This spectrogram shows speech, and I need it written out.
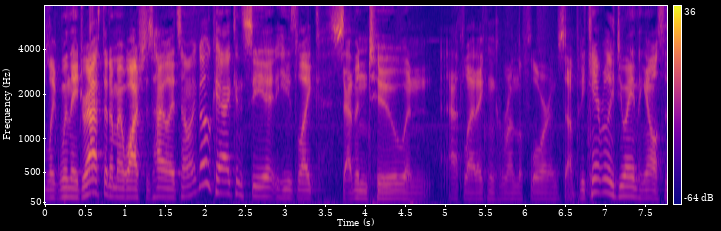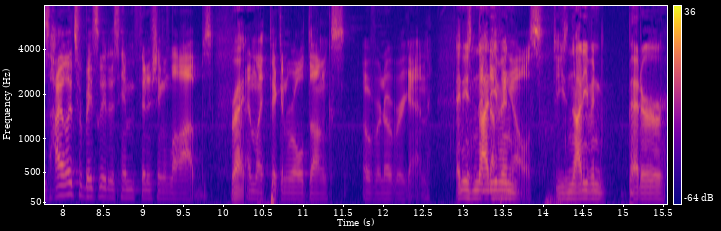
like when they drafted him, I watched his highlights. And I'm like, okay, I can see it. He's like seven two and athletic and can run the floor and stuff, but he can't really do anything else. His highlights were basically just him finishing lobs Right. and like pick and roll dunks over and over again. And he's not nothing even else. he's not even better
